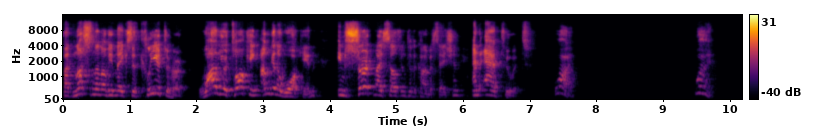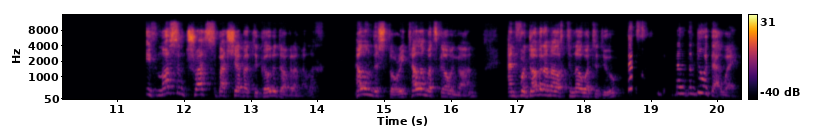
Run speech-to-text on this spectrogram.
But Nasan Navi makes it clear to her, while you're talking, I'm going to walk in insert myself into the conversation and add to it. Why? Why? If Nasan trusts Bathsheba to go to David HaMelech, tell him the story, tell him what's going on, and for David HaMelech to know what to do, then, then, do it that way.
